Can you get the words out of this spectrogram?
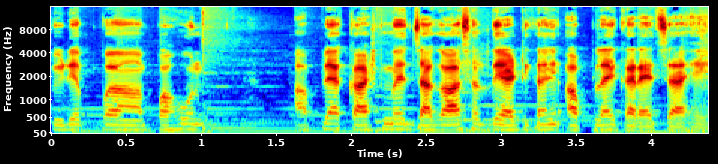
पी डी एफ पाहून आपल्या कास्टमध्ये जागा असेल तर या ठिकाणी अप्लाय करायचं आहे.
